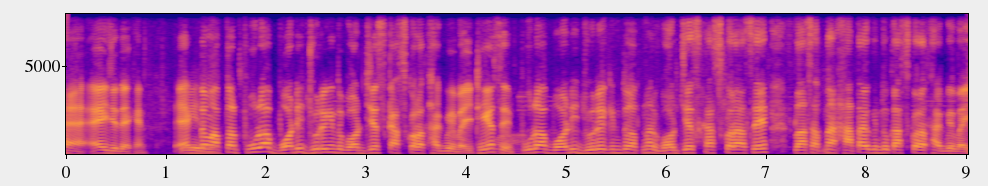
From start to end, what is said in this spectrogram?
হ্যাঁ এই যে দেখেন। একদম আপনার পুরো বডি জুড়ে কিন্তু গর্জিয়াস কাজ করা থাকবে ভাই ঠিক আছে? পুরো বডি জুড়ে কিন্তু আপনার গর্জিয়াস কাজ করা আছে প্লাস আপনার হাতায় কিন্তু কাজ করা থাকবে ভাই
